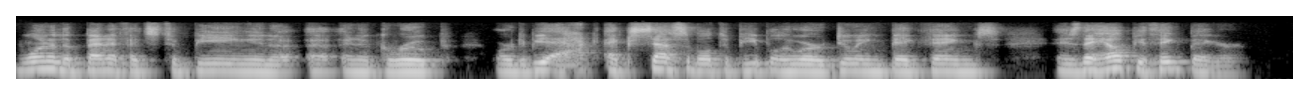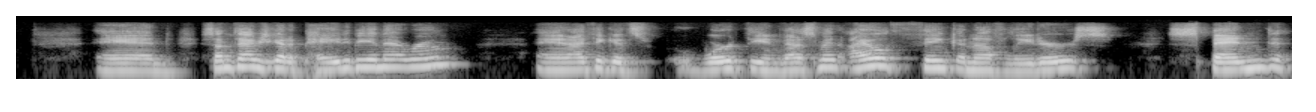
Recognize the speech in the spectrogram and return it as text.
one of the benefits to being in a, a in a group or to be accessible to people who are doing big things is they help you think bigger. And sometimes you got to pay to be in that room. And I think it's worth the investment. I don't think enough leaders spend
